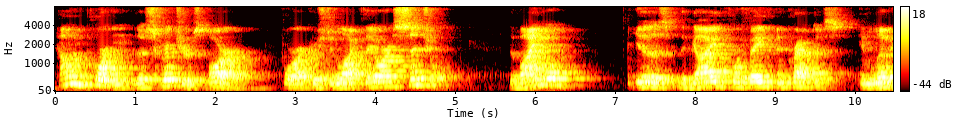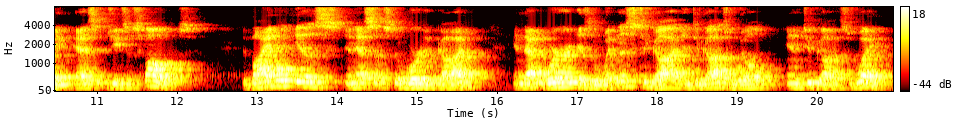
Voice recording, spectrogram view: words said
how important the scriptures are for our Christian life. They are essential. The Bible is the guide for faith and practice in living as Jesus follows. The Bible is, in essence, the Word of God, and that Word is a witness to God and to God's will and to God's way.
